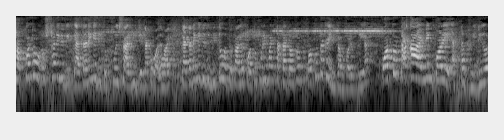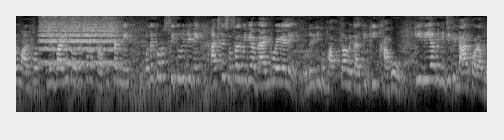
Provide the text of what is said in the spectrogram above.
সব কটা অনুষ্ঠানে যদি ক্যাটারিংয়ে দিত ফুল সার্ভিস যেটাকে বলা হয় ক্যাটারিংয়ে যদি দিতে হতো তাহলে কত পরিমাণ টাকা দরকার, কত টাকা ইনকাম করে প্রিয়া? কত টাকা আর্নিং করে একটা ভিডিওর মারফত এর বাইরে তো ওদের কোনো প্রফেশন নেই, ওদের কোনো সিকিউরিটি নেই। আজকে সোশ্যাল মিডিয়া ব্যান্ড হয়ে গেলে ওদের কিন্তু ভাবতে হবে কালকে কি খাব, কি দিয়ে আমি নিজেকে দাঁড় করাবো।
